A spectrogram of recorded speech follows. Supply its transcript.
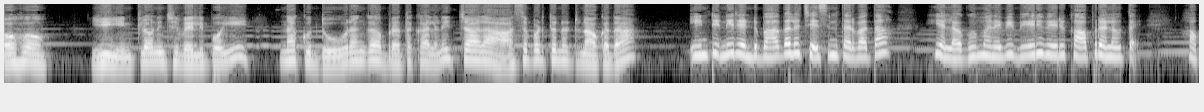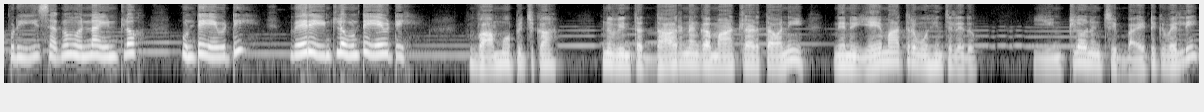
ఓహో ఈ ఇంట్లో నుంచి వెళ్ళిపోయి నాకు దూరంగా బ్రతకాలని చాలా ఆశపడుతున్నట్టున్నావు కదా? ఇంటిని రెండు భాగాలు చేసిన తర్వాత ఎలాగో మనవి వేరు వేరు కాపురాలవుతాయి. అప్పుడు ఈ సగం ఉన్న ఇంట్లో ఉంటే ఏమిటి? వేరే ఇంట్లో ఉంటే ఏమిటి? వామ్మో పిచ్చుక నువ్వింత దారుణంగా మాట్లాడతావని నేను ఏమాత్రం ఊహించలేదు. ఇంట్లో నుంచి బయటకు వెళ్ళి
